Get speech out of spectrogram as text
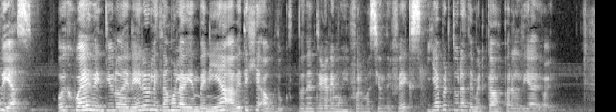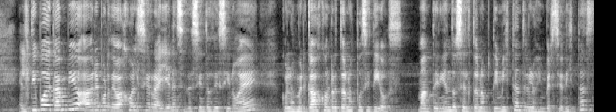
días. Hoy jueves 21 de enero les damos la bienvenida a BTG Outlook, donde entregaremos información de FEX y aperturas de mercados para el día de hoy. El tipo de cambio abre por debajo del cierre ayer en 719, con los mercados con retornos positivos, manteniéndose el tono optimista entre los inversionistas,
